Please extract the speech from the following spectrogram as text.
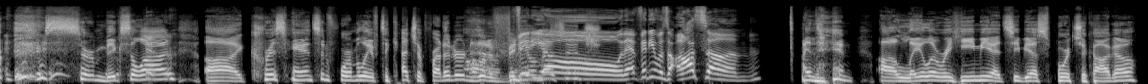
Sir Mix-a-Lot, uh, Chris Hansen, formerly of To Catch a Predator, did a video, video. message. That video was awesome. And then uh, Leila Rahimi at CBS Sports Chicago.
